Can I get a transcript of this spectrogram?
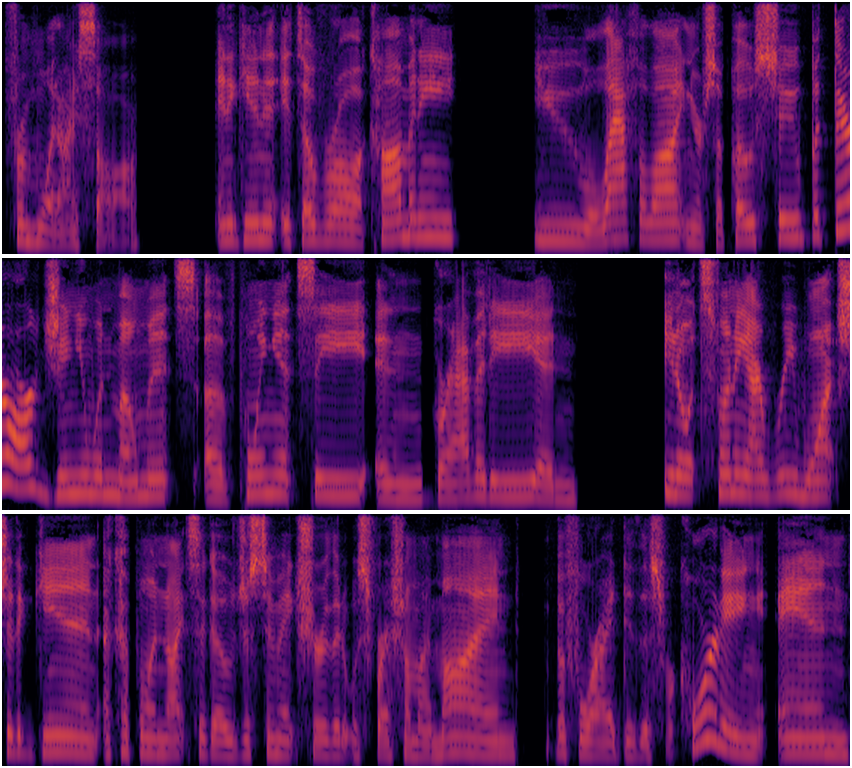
from what I saw. And again, it's overall a comedy. You will laugh a lot and you're supposed to, but there are genuine moments of poignancy and gravity and you know, it's funny, I rewatched it again a couple of nights ago just to make sure that it was fresh on my mind before I did this recording. And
